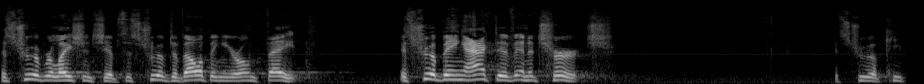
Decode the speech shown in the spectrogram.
It's true of relationships. It's true of developing your own faith. It's true of being active in a church. It's true of keep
